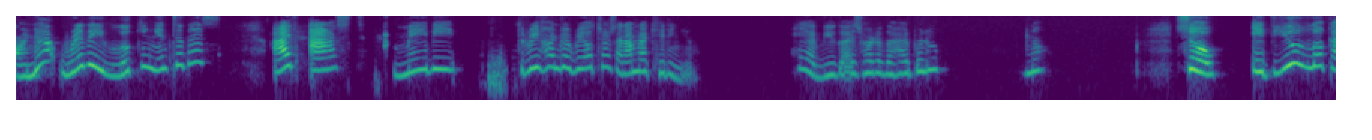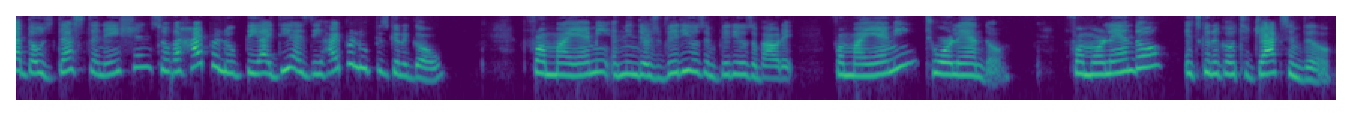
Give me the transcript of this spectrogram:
are not really looking into this. I've asked maybe 300 realtors, and I'm not kidding you. Hey, have you guys heard of the Hyperloop? No. So if you look at those destinations, so the Hyperloop, the idea is the Hyperloop is going to go from Miami. I mean, there's videos and videos about it from Miami to Orlando. From Orlando, it's going to go to Jacksonville.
